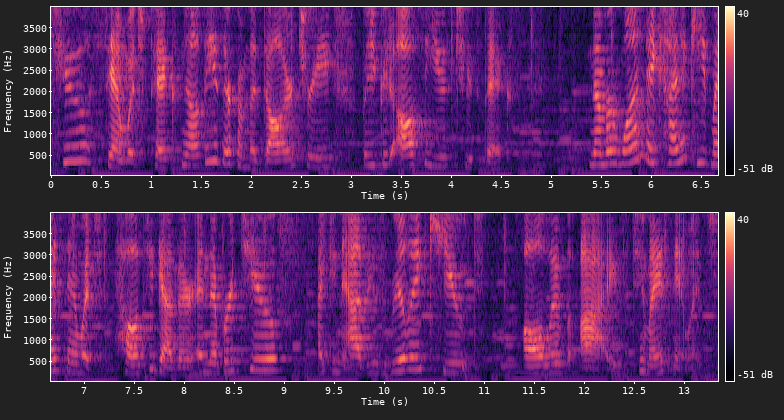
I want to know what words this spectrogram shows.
two sandwich picks. Now these are from the Dollar Tree, but you could also use toothpicks. Number one, they kind of keep my sandwich held together. And number two, I can add these really cute olive eyes to my sandwich.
